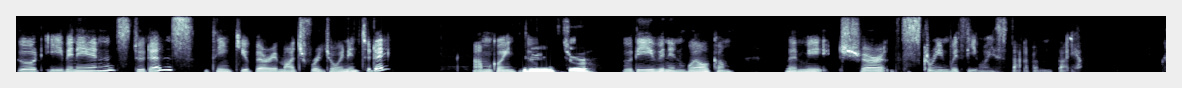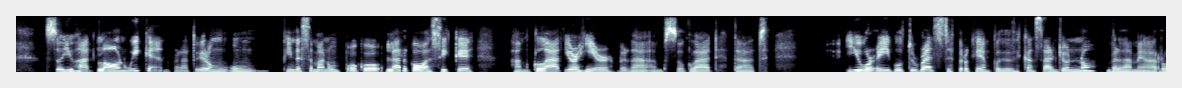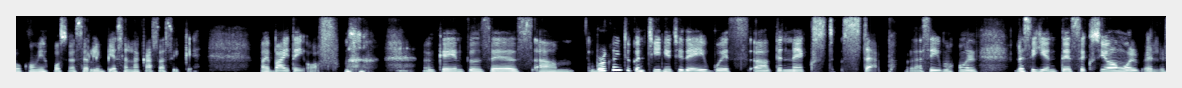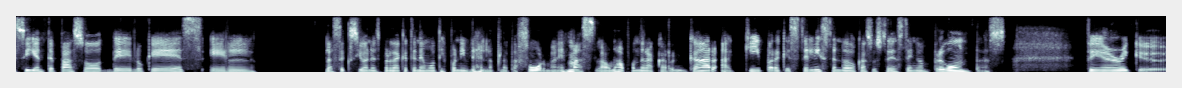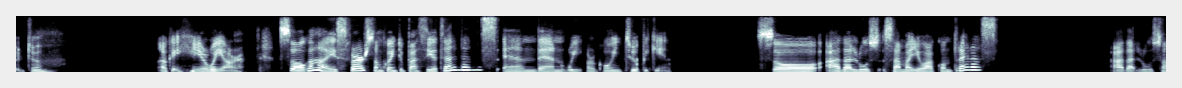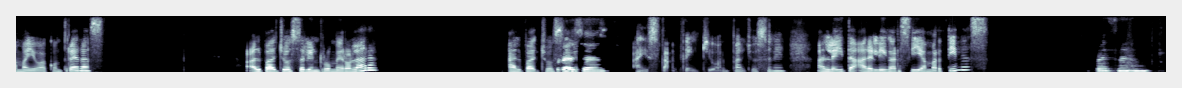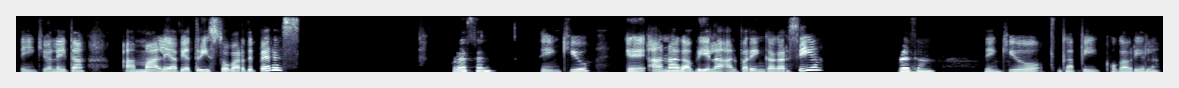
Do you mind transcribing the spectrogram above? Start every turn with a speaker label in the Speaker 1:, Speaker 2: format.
Speaker 1: Good evening, students. Thank you very much for joining today. I'm going to...
Speaker 2: Good evening, teacher.
Speaker 1: good evening, welcome. Let me share the screen with you. Ahí está la pantalla. So you had long weekend, ¿verdad? Tuvieron un fin de semana un poco largo, así que I'm glad you're here, ¿verdad? I'm so glad that you were able to rest. Espero que hayan podido descansar. Yo no, ¿verdad? Me agarró con mi esposo a hacer limpieza en la casa, así que bye bye day off. okay, entonces um, we're going to continue today with uh, the next step, ¿verdad? Seguimos con el, la siguiente sección o el, el siguiente paso de lo que es el las secciones, ¿verdad? Que tenemos disponibles en la plataforma. Es más, la vamos a poner a cargar aquí para que esté lista en dado caso ustedes tengan preguntas. Very good. Okay, here we are. So guys, first I'm going to pass the attendance and then we are going to begin. So, Ada Luz Samayoa Contreras. Ada Luz Samayoa Contreras. Alba Jocelyn Romero Lara. Alba Jocelyn.
Speaker 3: Present.
Speaker 1: Ahí está, thank you, Alba Jocelyn. Aleita Arely García Martínez.
Speaker 3: Present.
Speaker 1: Thank you, Aleita. Amalia Beatriz Tobar de Pérez.
Speaker 3: Present.
Speaker 1: Thank you. Eh, Ana Gabriela Alvarenga García.
Speaker 3: Present.
Speaker 1: Thank you, Gapi o Gabriela.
